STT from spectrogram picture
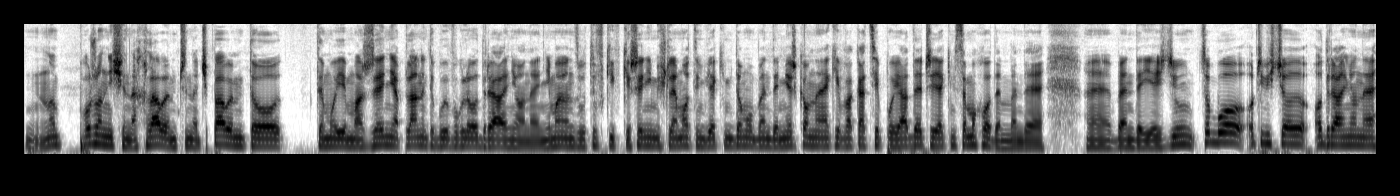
no, porządnie się nachlałem czy naćpałem, to te moje marzenia, plany to były w ogóle odrealnione. Nie mając złotówki w kieszeni, myślałem o tym, w jakim domu będę mieszkał, na jakie wakacje pojadę, czy jakim samochodem będę, e, będę jeździł, co było oczywiście odrealnione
